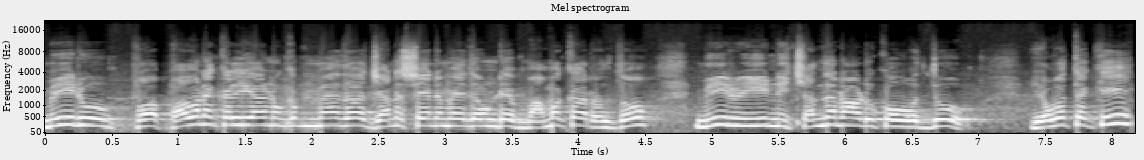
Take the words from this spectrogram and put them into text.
మీరు ప- పవన్ కళ్యాణ్ మీద జనసేన మీద ఉండే మమకారంతో మీరు ఈయన్ని చందనాడుకోవద్దు. యువతకి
